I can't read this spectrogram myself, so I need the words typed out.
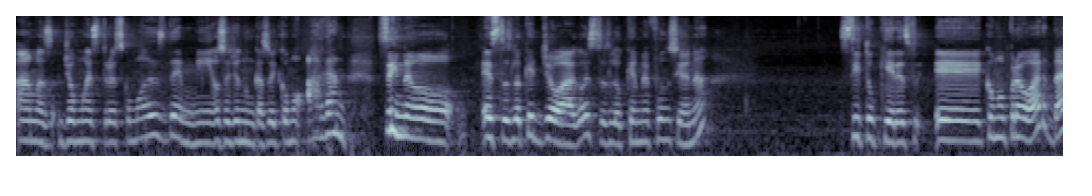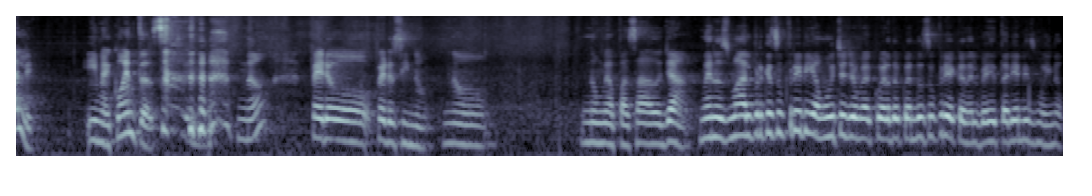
Además, yo muestro es como desde mí, o sea, yo nunca soy como hagan, sino esto es lo que yo hago, esto es lo que me funciona. Si tú quieres eh, como probar, dale y me cuentas, ¿no? Pero, pero si no, no, no me ha pasado ya. Menos mal, porque sufriría mucho. Yo me acuerdo cuando sufría con el vegetarianismo y no.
